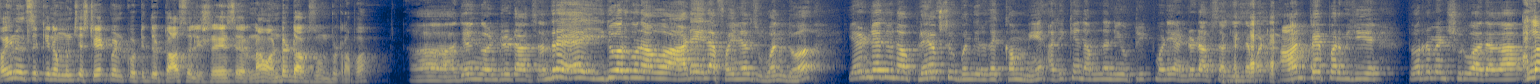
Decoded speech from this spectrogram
ಫೈನಲ್ಸಿಕ್ಕಿನ ಮುಂಚೆ ಸ್ಟೇಟ್ಮೆಂಟ್ ಕೊಟ್ಟಿದ್ದು ಟಾಸಲ್ಲಿ ಶ್ರೇಯಸ್ ನಾವು ಅಂಡರ್ ಡಾಗ್ಸ್ ಅಂದ್ಬಿಟ್ರಪ್ಪ ಅದೇಂಗ್ ಹಂಡ್ರೆಡ್ ಆಗ್ಸ್ ಅಂದರೆ ಇದುವರೆಗೂ ನಾವು ಆಡೇ ಇಲ್ಲ ಫೈನಲ್ಸ್ ಒಂದು. ಎರಡನೇದು ನಾವು ಪ್ಲೇ ಆಫ್ಸಿಗೆ ಬಂದಿರೋದೇ ಕಮ್ಮಿ. ಅದಕ್ಕೆ ನಮ್ಮನ್ನ ನೀವು ಟ್ರೀಟ್ ಮಾಡಿ ಹಂಡ್ರೆಡ್ ಆಫ್ಸ್ ಆಗಲಿಲ್ಲ. But on paper Vijay tournament ಶುರುವಾದಾಗ ಅಲ್ಲ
